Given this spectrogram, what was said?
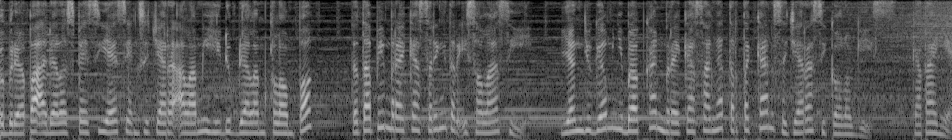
Beberapa adalah spesies yang secara alami hidup dalam kelompok, tetapi mereka sering terisolasi, yang juga menyebabkan mereka sangat tertekan secara psikologis, katanya.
